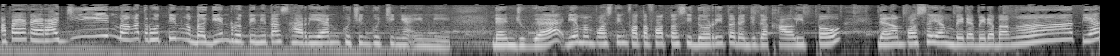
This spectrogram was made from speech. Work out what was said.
apa ya kayak rajin banget rutin ngebagiin rutinitas harian kucing-kucingnya ini. Dan juga dia memposting foto-foto si Dorito dan juga Calipo dalam pose yang beda-beda banget ya.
